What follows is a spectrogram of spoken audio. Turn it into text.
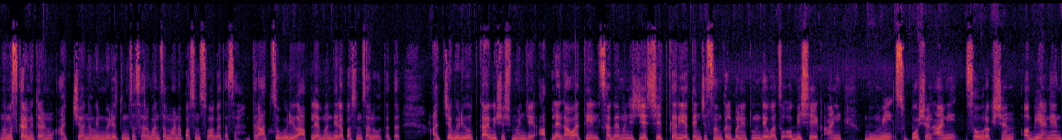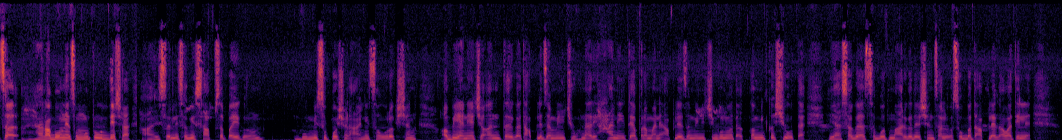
नमस्कार मित्रांनो आजच्या नवीन व्हिडिओ तुमचं सर्वांचं मनापासून स्वागत असा. तर आजचा व्हिडिओ आपल्या मंदिरापासून चालू होता. तर आजच्या व्हिडिओत काय विशेष म्हणजे आपल्या गावातील सगळ्या म्हणजे जे शेतकरी आहेत त्यांच्या संकल्पनेतून देवाचा अभिषेक आणि भूमी सुपोषण आणि संरक्षण अभियान यांचा ह्या राबवण्याचा मोठा उद्देश आहे सगळी साफसफाई करून भूमी सुपोषण आणि संरक्षण अभियान याच्या अंतर्गत आपल्या जमिनीची होणारी हानी त्याप्रमाणे आपल्या जमिनीची गुणवत्ता कमी कशी होत आहे या सगळ्यासोबत मार्गदर्शन चालू सोबत आपल्या गावातील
